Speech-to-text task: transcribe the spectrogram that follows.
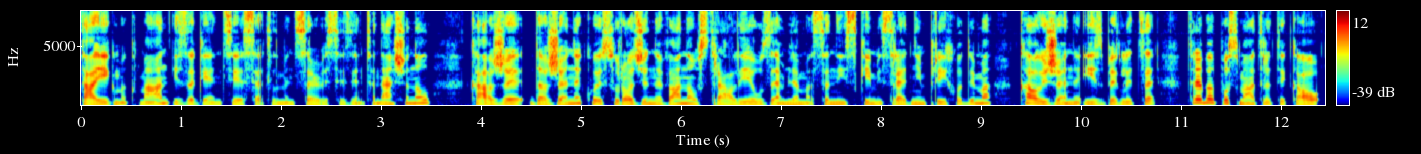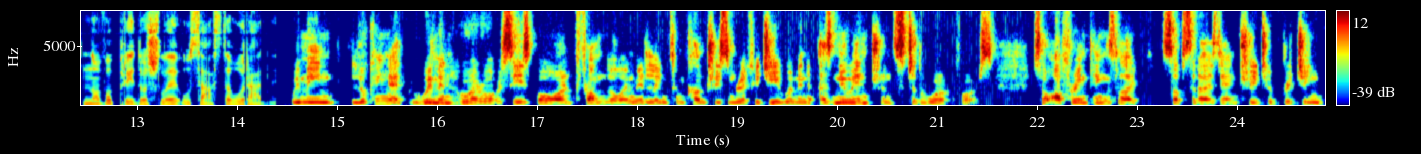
Taig McMahon iz agencije Settlement Services International kaže da žene koje su rođene van Australije u zemljama sa niskim i srednjim prihodima, kao i žene izbeglice, treba posmatrati kao novo pridošle u sastavu radne. We mean looking at women who are overseas born from low and middle income countries and refugee women as new entrants to the workforce. So offering things like subsidized entry to bridging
